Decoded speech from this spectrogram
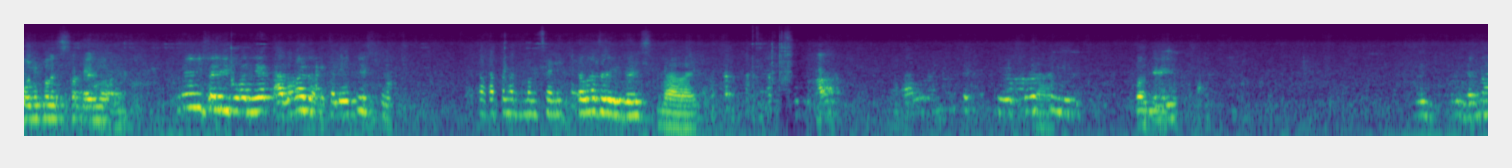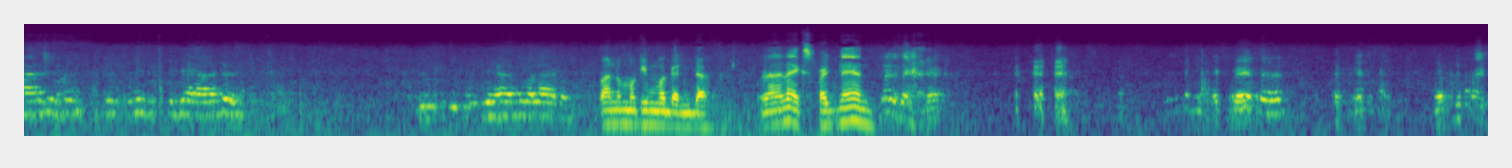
Kukunin ko lang sa sakyan mo. eh. Ano yung sarili ko kanina? Ano ka no? Sa latest mo. Nakatamad magsalita. Ito nga sa latest. bakit? Ha? Okay. Paano maging maganda? Wala na, expert na yan. Expert. Expert? Expert.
